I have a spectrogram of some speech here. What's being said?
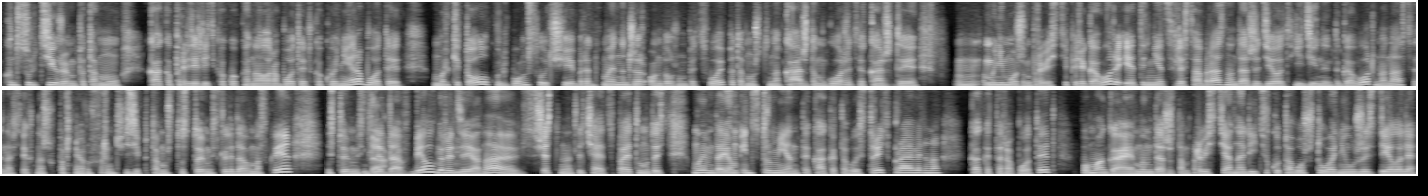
консультируем по тому, как определить, какой канал работает, какой не работает. Маркетолог в любом случае, бренд-менеджер, он должен быть свой, потому что на каждом городе, каждый... Мы не можем провести переговоры, и это нецелесообразно даже делать единый договор на нас и на всех наших партнеров франчайзи, потому что стоимость лида в Москве и стоимость да. лида в Белгороде, угу. она существенно отличается. Поэтому то есть мы им даем инструменты, как это выстроить правильно, как это работает, помогаем им даже там провести аналитику того, что они уже сделали.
